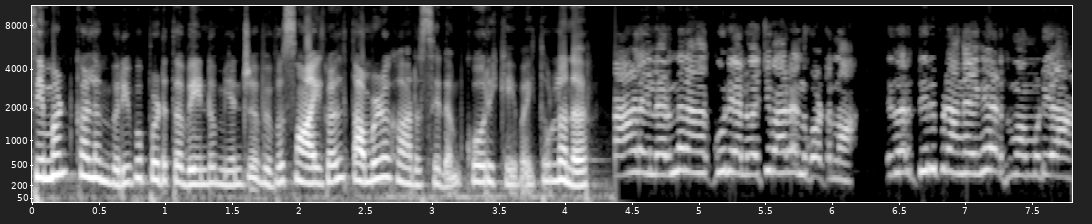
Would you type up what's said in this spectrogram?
சிமெண்ட் களம் விரிவுபடுத்த வேண்டும் என்று விவசாயிகள் தமிழக அரசிடம் கோரிக்கை வைத்துள்ளனர். காலையில இருந்து நாங்க கூலி வச்சு வச்சு வரையந்து கொட்டணும். இதில் திருப்பி நாங்க எங்க எடுத்து போக முடியும்?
